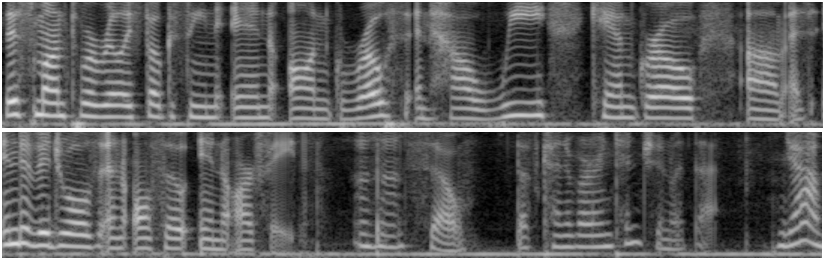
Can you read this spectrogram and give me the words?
This month, we're really focusing in on growth and how we can grow um, as individuals and also in our faith. Mm-hmm. So that's kind of our intention with that. Yeah,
